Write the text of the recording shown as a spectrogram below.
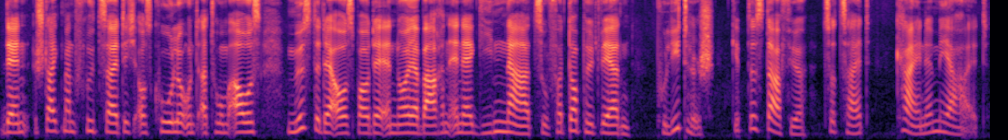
Denn steigt man frühzeitig aus Kohle und Atom aus, müsste der Ausbau der erneuerbaren Energien nahezu verdoppelt werden. Politisch gibt es dafür zurzeit keine Mehrheit.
